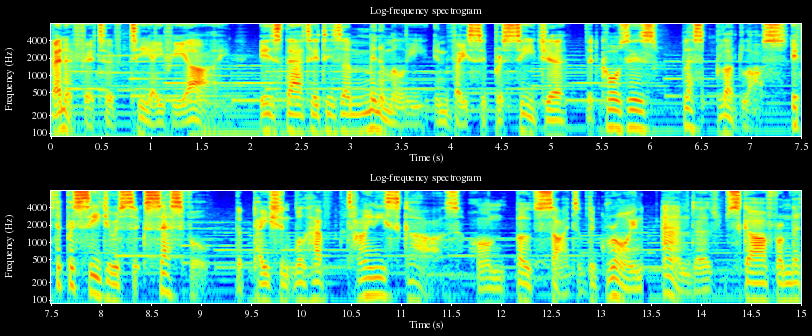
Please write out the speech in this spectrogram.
Benefit of TAVI is that it is a minimally invasive procedure that causes less blood loss. If the procedure is successful, the patient will have tiny scars on both sides of the groin and a scar from the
